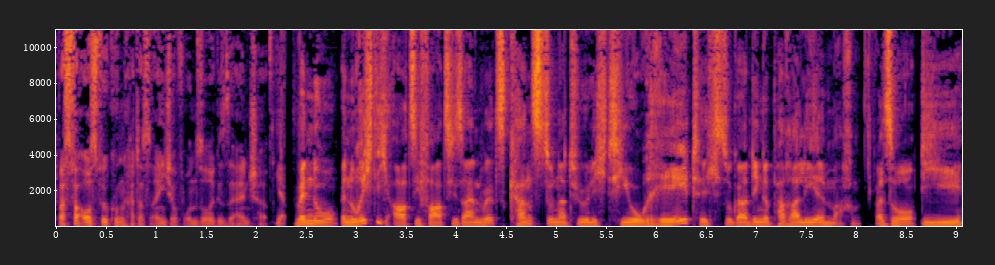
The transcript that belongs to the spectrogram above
was für Auswirkungen hat das eigentlich auf unsere Gesellschaft? Ja, wenn du, wenn du richtig arzi-fazi sein willst, kannst du natürlich theoretisch sogar Dinge parallel machen. Also die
